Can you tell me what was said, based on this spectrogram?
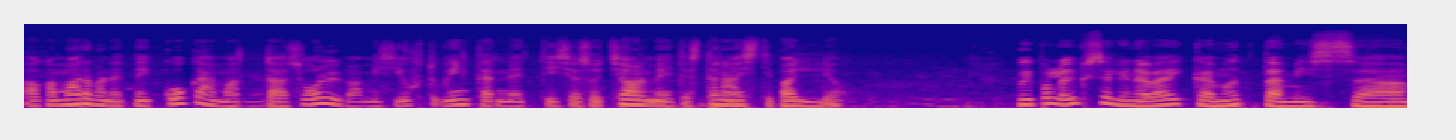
aga ma arvan, et neid kogemata solvamisi juhtub internetis ja sotsiaalmeedias täna hästi palju. võib-olla üks selline väike mõte, mis äh,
